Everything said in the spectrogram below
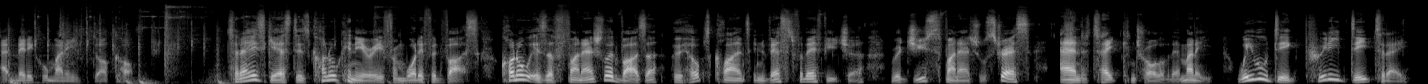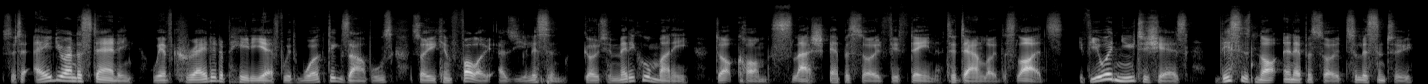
at medicalmoney.com. Today's guest is Connell Canary from What If Advice. Connell is a financial advisor who helps clients invest for their future, reduce financial stress, and take control of their money. We will dig pretty deep today, so to aid your understanding, we have created a PDF with worked examples so you can follow as you listen. Go to medicalmoney.com slash episode 15 to download the slides. If you are new to shares, this is not an episode to listen to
